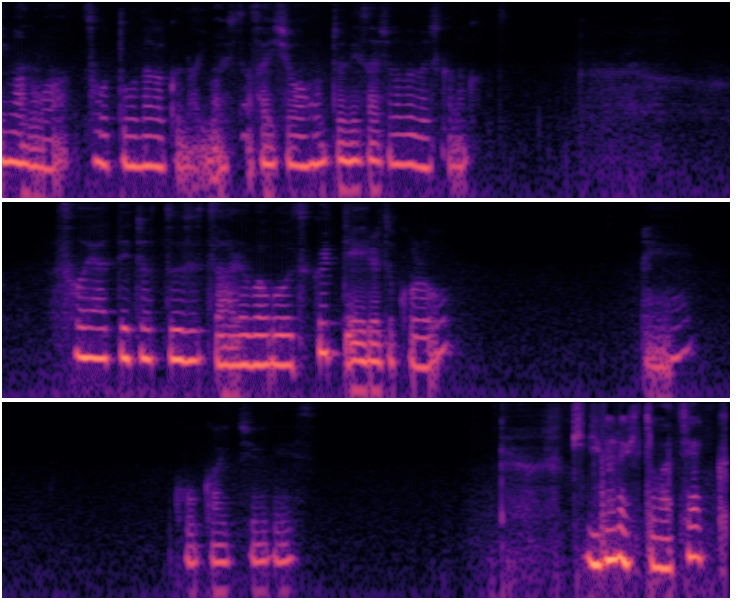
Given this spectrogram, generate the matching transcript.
今のは相当長くなりました。最初は本当に最初の部分しかなかった。そうやってちょっとずつアルバムを作っているところ、えー、公開中です。気になる人はチェック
